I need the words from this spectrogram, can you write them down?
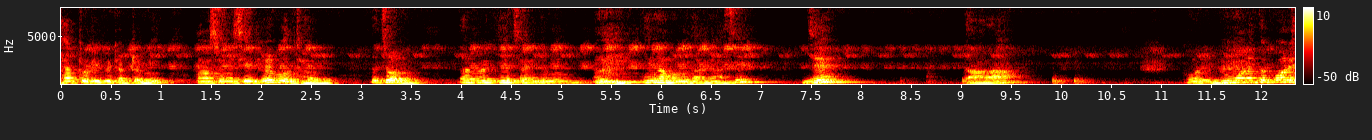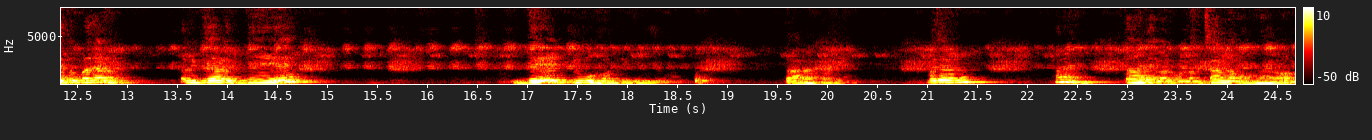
have to repeat after me আমার সঙ্গে সেইভাবে বলতে হবে। তো চলো। তারপরে কী আছে তিন নম্বর উদাহরণে আসি যে তারা করে ডু মানে তো করে, তোমরা জানো? তাহলে কি হবে? দে দে ডু হবে কিন্তু তারা করে। বোঝা গেল হ্যাঁ তাহলে এবার বললাম চার নম্বর উদাহরণ।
